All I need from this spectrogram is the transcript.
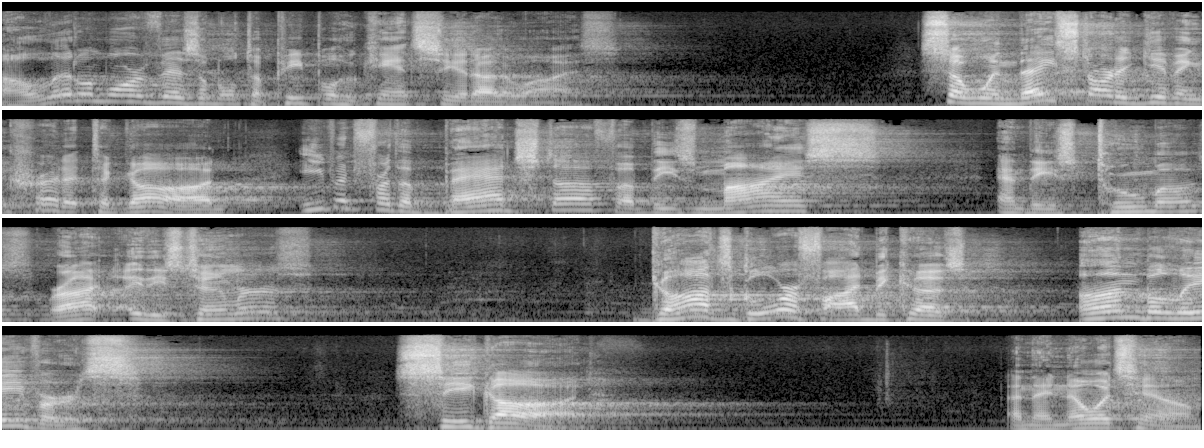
a little more visible to people who can't see it otherwise. So when they started giving credit to God, even for the bad stuff of these mice and these tumors, right? Eh, these tumors, God's glorified because unbelievers see God and they know it's Him,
